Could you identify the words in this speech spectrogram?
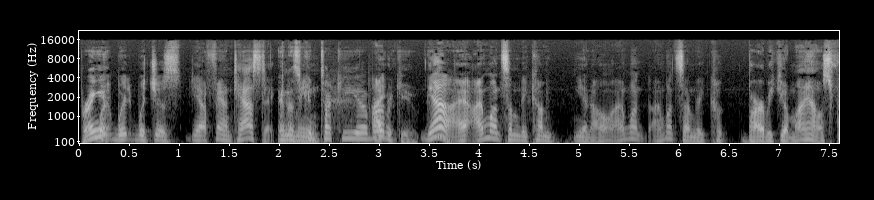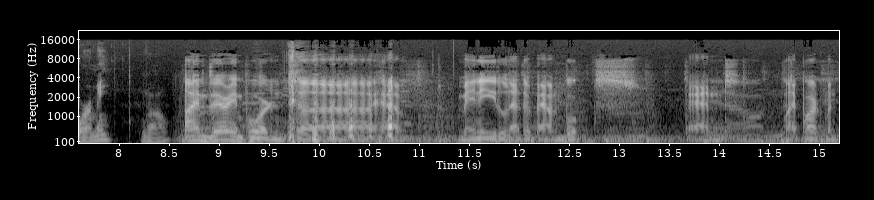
bring it. Wh- wh- which is yeah fantastic. And I it's mean, Kentucky, uh, I- barbecue. yeah, I, I want somebody to come. You know, I want I want somebody to cook barbecue at my house for me. Well, I'm very important. Uh, I have many leather-bound books, and my apartment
